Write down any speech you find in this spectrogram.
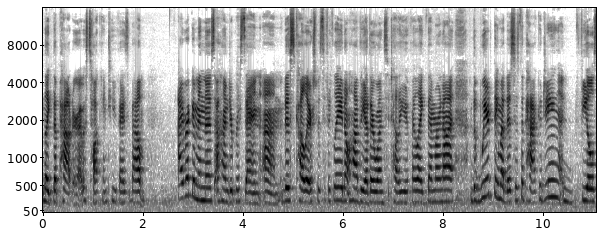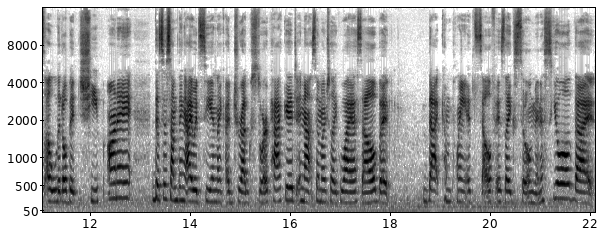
like the powder I was talking to you guys about. I recommend this 100%. Um, this color specifically, I don't have the other ones to tell you if I like them or not. The weird thing about this is the packaging feels a little bit cheap on it. This is something I would see in like a drugstore package and not so much like YSL, but that complaint itself is like so minuscule that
